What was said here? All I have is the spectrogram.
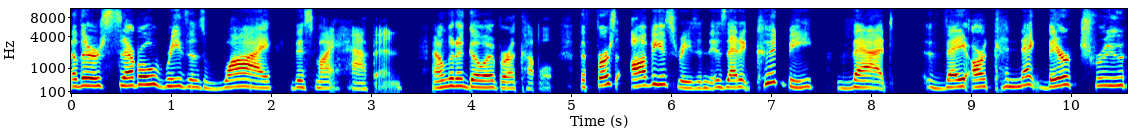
Now, there are several reasons why this might happen. And I'm going to go over a couple. The first obvious reason is that it could be that they are connect, their true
